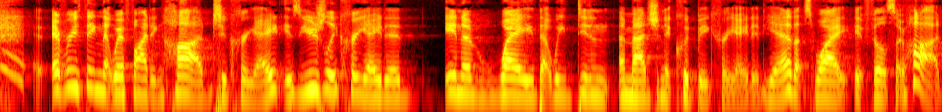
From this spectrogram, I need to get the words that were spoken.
everything that we're finding hard to create is usually created in a way that we didn't imagine it could be created. Yeah, that's why it feels so hard.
